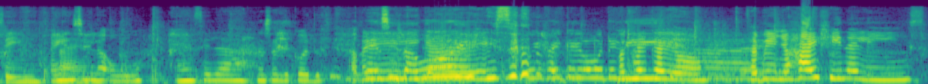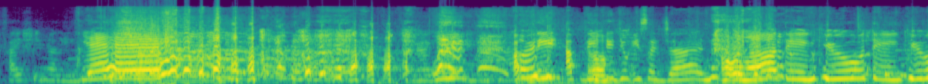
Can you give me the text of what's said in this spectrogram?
Same time. sila, oh. Ayun sila. Nasa likod. Okay, Ayan sila, uy. guys. Uy, hi kayo. Mag-hi kayo. Sabihin nyo, Hi, Sheena Lings. Hi, Shinali. Yay! Update, updated yung isa dyan. Oo nga, thank you, thank you.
